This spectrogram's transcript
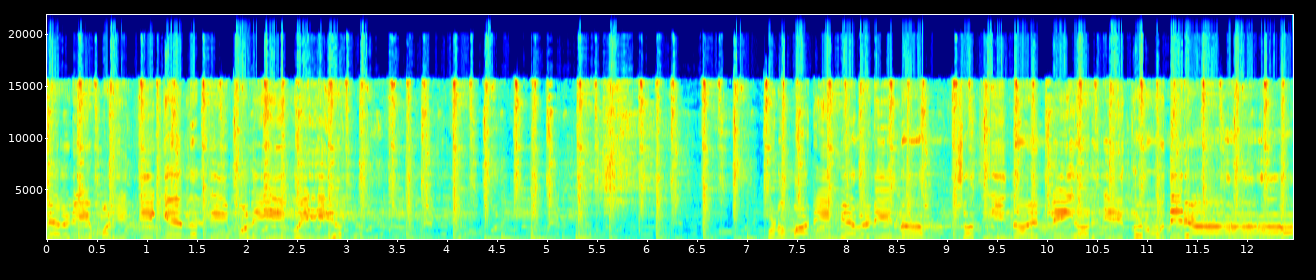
મેલડી મળી હતી કે નથી મળી ગઈ પણ મારી મેલડી ન સધી ન એટલી અરજી કરું દીરા.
